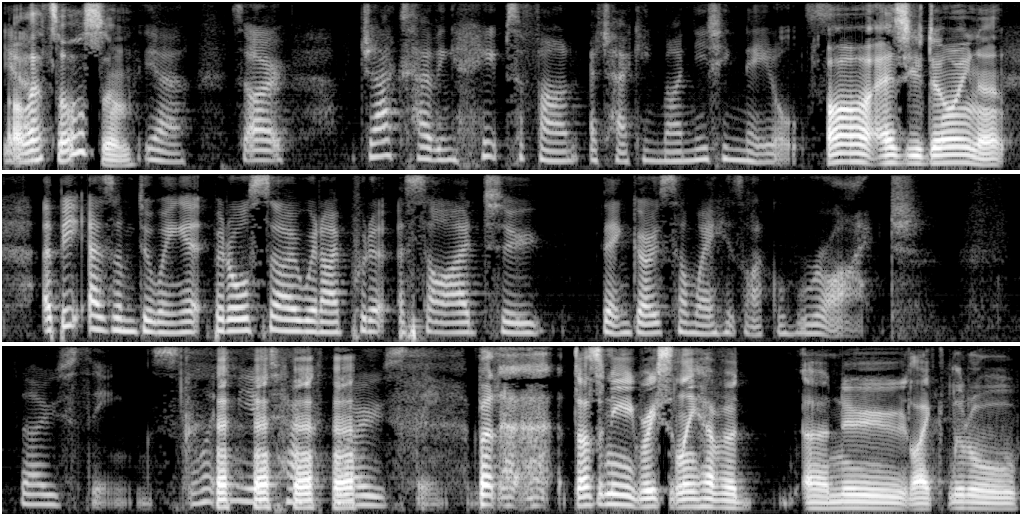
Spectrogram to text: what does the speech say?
yeah. Oh, that's awesome. yeah. So, Jack's having heaps of fun attacking my knitting needles. Oh, as you're doing it, a bit as I'm doing it, but also when I put it aside to then go somewhere, he's like, right, those things. Let me attack those things. but uh, doesn't he recently have a a new like little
